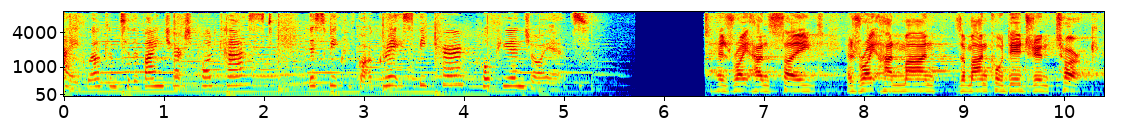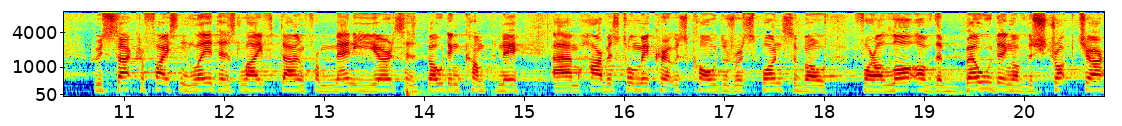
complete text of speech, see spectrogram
Hi, welcome to the Vine Church podcast. This week we've got a great speaker. Hope you enjoy it. His right hand side, his right hand man is a man called Adrian Turk, who sacrificed and laid his life down for many years. His building company, um, Harvest Homemaker, it was called, was responsible for a lot of the building of the structure.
